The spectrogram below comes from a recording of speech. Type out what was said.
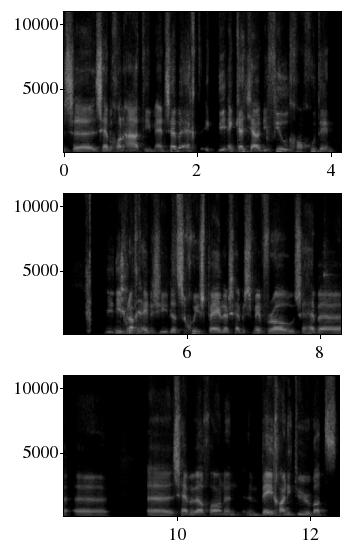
ze, ze hebben gewoon een A-team. En ze hebben echt... Ik, die Enketja, die viel gewoon goed in. Die, die goed, bracht energie. Dat zijn goede spelers. Ze hebben Smith Rowe. Ze hebben... eh, ze hebben wel gewoon een, een B-garnituur wat,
